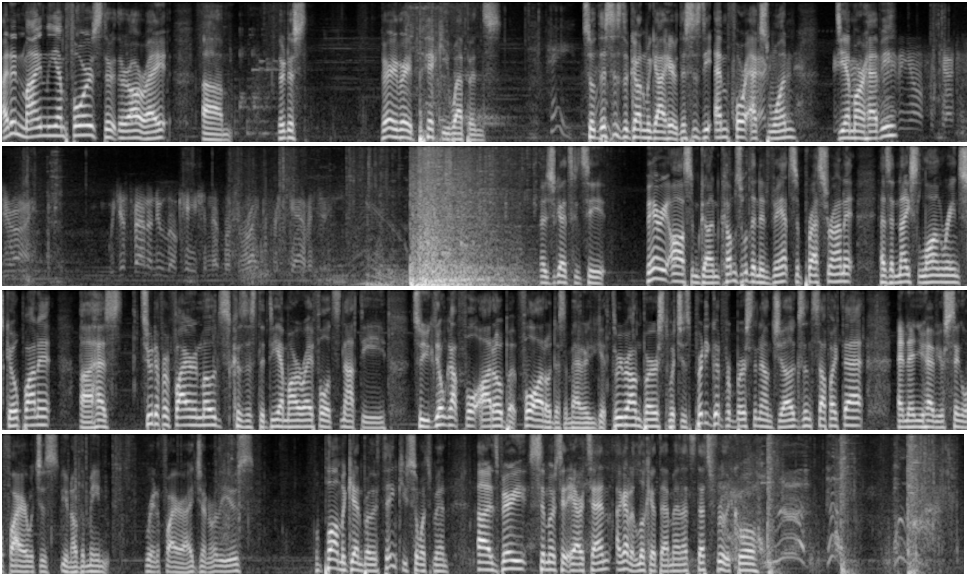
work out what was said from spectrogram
I didn't mind the M4s. They're they're all right. Um, they're just very very picky weapons. So this is the gun we got here. This is the M4X1 DMR heavy. As you guys can see, very awesome gun. Comes with an advanced suppressor on it. Has a nice long range scope on it. Uh, has two different firing modes because it's the DMR rifle. It's not the so you don't got full auto, but full auto doesn't matter. You get three round burst, which is pretty good for bursting down jugs and stuff like that. And then you have your single fire, which is you know the main rate of fire I generally use. Paul again, brother. Thank you so much, man. Uh, it's very similar to the AR-10. I got to look at that, man. That's that's really cool.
